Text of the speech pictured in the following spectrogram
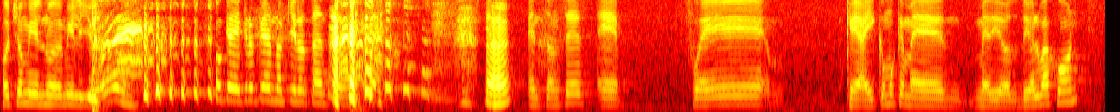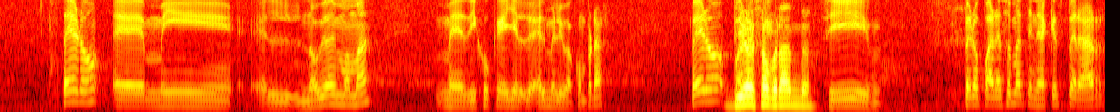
8 mil, 9 mil y yo, "Oh, ok, creo que no quiero tanto. Ajá. Entonces, eh, fue que ahí como que me, me dio, dio el bajón, pero eh, mi, el novio de mi mamá me dijo que él me lo iba a comprar. Pero... Dios que- obrando. Sí, pero para eso me tenía que esperar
